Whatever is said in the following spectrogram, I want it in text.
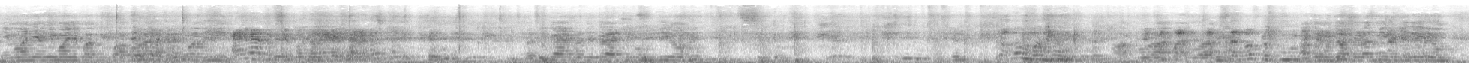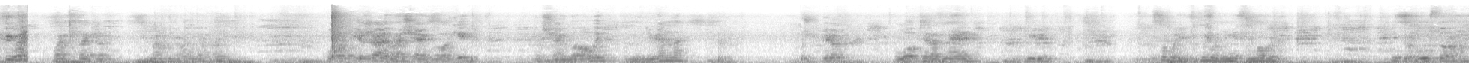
внимание, внимание, по поаккуратнее, помоги. Пробегаем, пробегаем через середину. Аккуратно, аккуратно. А то мы дальше размер не дойдем. Пальцы так же. Кулаки сжали, вращаем кулаки. Вращаем головой одновременно. Вперед. Локти размяли. Или свободнее, свободнее, места много. И в другую сторону.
